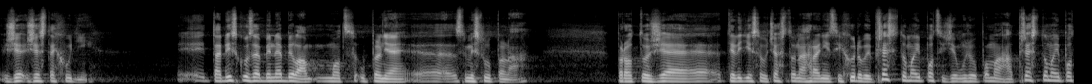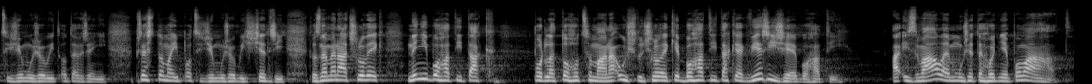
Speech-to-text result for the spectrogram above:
že, že jste chudí. Ta diskuze by nebyla moc úplně e, smysluplná, protože ty lidi jsou často na hranici chudoby. Přesto mají pocit, že můžou pomáhat, přesto mají pocit, že můžou být otevření, přesto mají pocit, že můžou být štědří. To znamená, člověk není bohatý tak podle toho, co má na účtu, člověk je bohatý tak, jak věří, že je bohatý a i s málem můžete hodně pomáhat.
